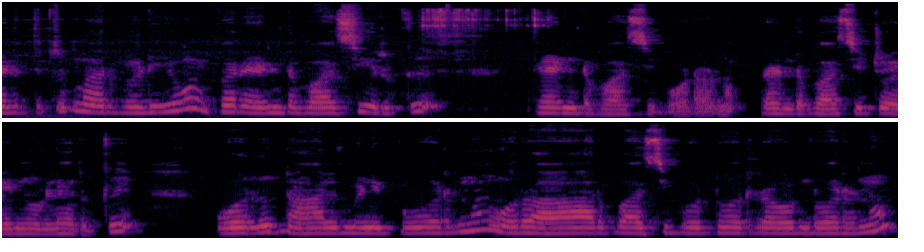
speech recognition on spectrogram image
எடுத்துகிட்டு மறுபடியும் இப்போ ரெண்டு பாசி இருக்குது ரெண்டு பாசி போடணும். ரெண்டு பாசி டொயின் உள்ளே இருக்குது ஒரு நாலு மணி பூ வரணும் ஒரு ஆறு பாசி போட்டு ஒரு ரவுண்டு வரணும்.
